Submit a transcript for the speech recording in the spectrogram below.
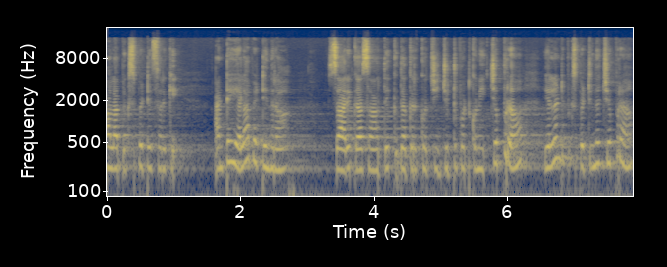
అలా పిక్స్ పెట్టేసరికి. అంటే ఎలా పెట్టిందిరా? సారిక సార్థిక్ దగ్గరకు వచ్చి జుట్టు పట్టుకొని చెప్పురా ఎలాంటి పిక్స్ పెట్టిందో చెప్పురా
